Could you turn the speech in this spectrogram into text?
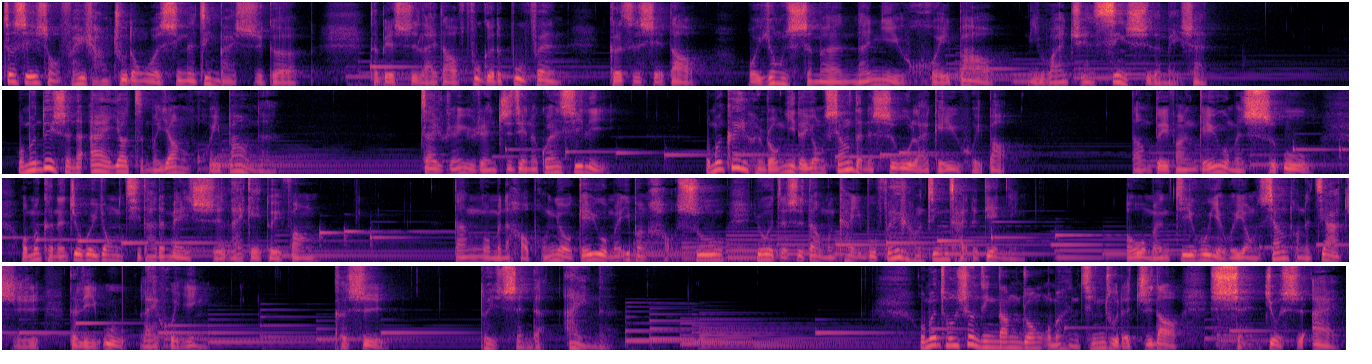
这是一首非常触动我心的敬拜诗歌，特别是来到副歌的部分，歌词写道：“我用什么能以回报你完全信实的美善？”我们对神的爱要怎么样回报呢？在人与人之间的关系里，我们可以很容易的用相等的事物来给予回报。当对方给予我们食物，我们可能就会用其他的美食来给对方。当我们的好朋友给予我们一本好书，又或者是带我们看一部非常精彩的电影，而我们几乎也会用相同的价值的礼物来回应。可是，对神的爱呢？我们从圣经当中，我们很清楚的知道，神就是爱。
